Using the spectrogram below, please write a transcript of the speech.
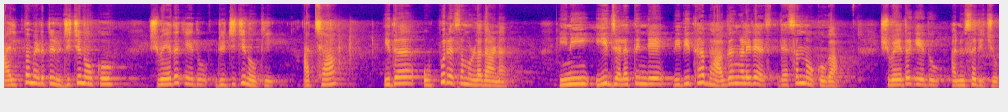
അല്പമെടുത്ത് രുചിച്ചു നോക്കൂ. ശ്വേതകേതു രുചിച്ചു നോക്കി. അച്ഛാ ഇത് ഉപ്പു രസമുള്ളതാണ് ഇനി ഈ ജലത്തിന്റെ വിവിധ ഭാഗങ്ങളിലെ രസം നോക്കുക. ശ്വേതകേതു അനുസരിച്ചു.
